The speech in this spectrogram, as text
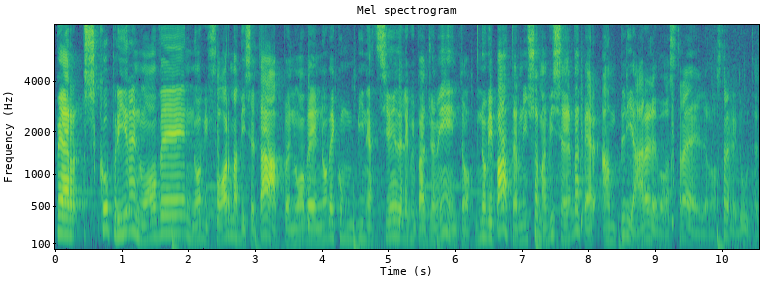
per scoprire nuove, nuovi format di setup, nuove, nuove combinazioni dell'equipaggiamento, nuovi pattern, insomma vi serve per ampliare le vostre, le vostre vedute.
